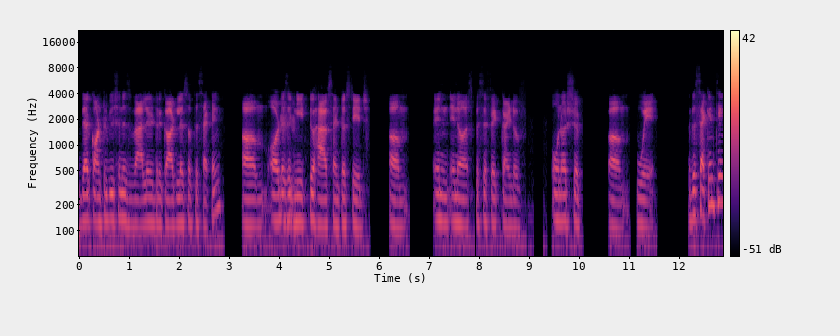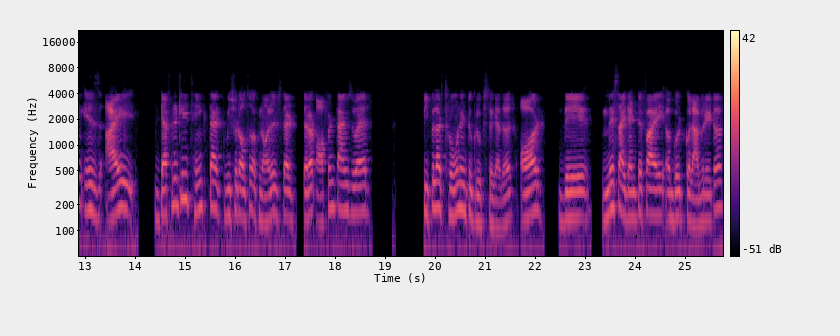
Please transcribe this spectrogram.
their contribution is valid regardless of the setting? um, or does it Mhm. need to have center stage um, in in a specific kind of ownership um, way? The second thing is I definitely think that we should also acknowledge that there are often times where people are thrown into groups together or they misidentify a good collaborator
